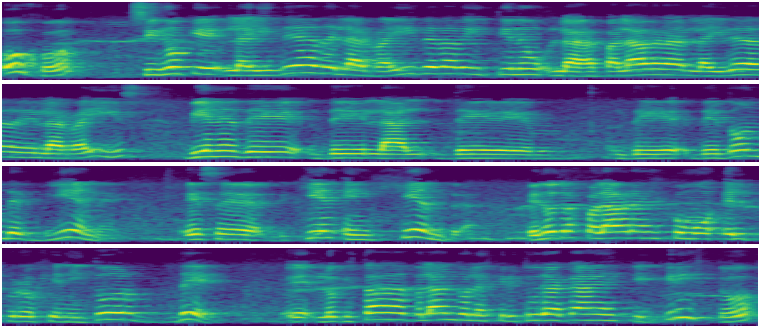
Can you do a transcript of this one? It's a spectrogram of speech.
Ojo, sino que la idea de la raíz de David tiene la palabra, la idea de la raíz viene de, de, la, de, de, de dónde viene, ese, quién engendra. En otras palabras, es como el progenitor de. Eh, lo que está hablando la escritura acá es que Cristo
